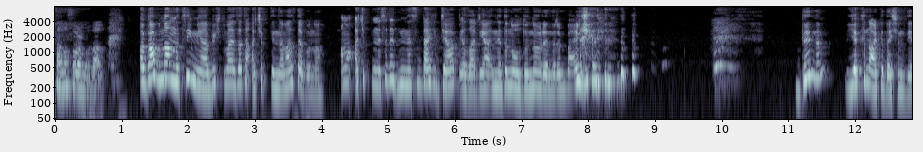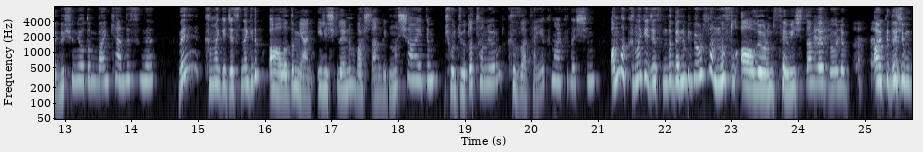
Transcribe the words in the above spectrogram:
sana sormadan? Abi ben bunu anlatayım ya. Büyük ihtimalle zaten açıp dinlemez de bunu. Ama açıp dinlese de dinlesin belki cevap yazar ya neden olduğunu öğrenirim belki. Benim yakın arkadaşım diye düşünüyordum ben kendisini. Ve kına gecesine gidip ağladım yani. ilişkilerinin başlangıcına şahidim. Çocuğu da tanıyorum. Kız zaten yakın arkadaşım. Ama kına gecesinde beni bir görsen nasıl ağlıyorum sevinçten ve böyle arkadaşım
